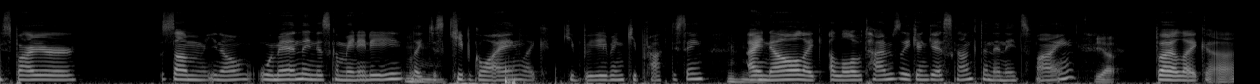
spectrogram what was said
inspire some, you know, women in this community. Like Mhm. just keep going, like keep believing, keep practicing. Mhm. I know like a lot of times we can get skunked and then it's fine, yeah but like uh,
